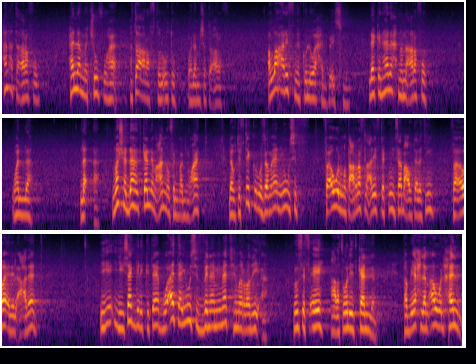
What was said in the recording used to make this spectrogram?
هل هتعرفه؟ هل لما تشوفه هتعرف تلقطه ولا مش هتعرف؟ الله عرفنا كل واحد باسمه لكن هل إحنا نعرفه ولا؟ لأ. المشهد ده هنتكلم عنه في المجموعات. لو تفتكروا زمان يوسف في أول ما تعرفنا عليه في تكوين 37 في أوائل الأعداد ي- يسجل الكتاب. وأتى يوسف بنميمتهم الرديئة. يوسف إيه؟ على طول يتكلم. طب يحلم أول حلم؟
